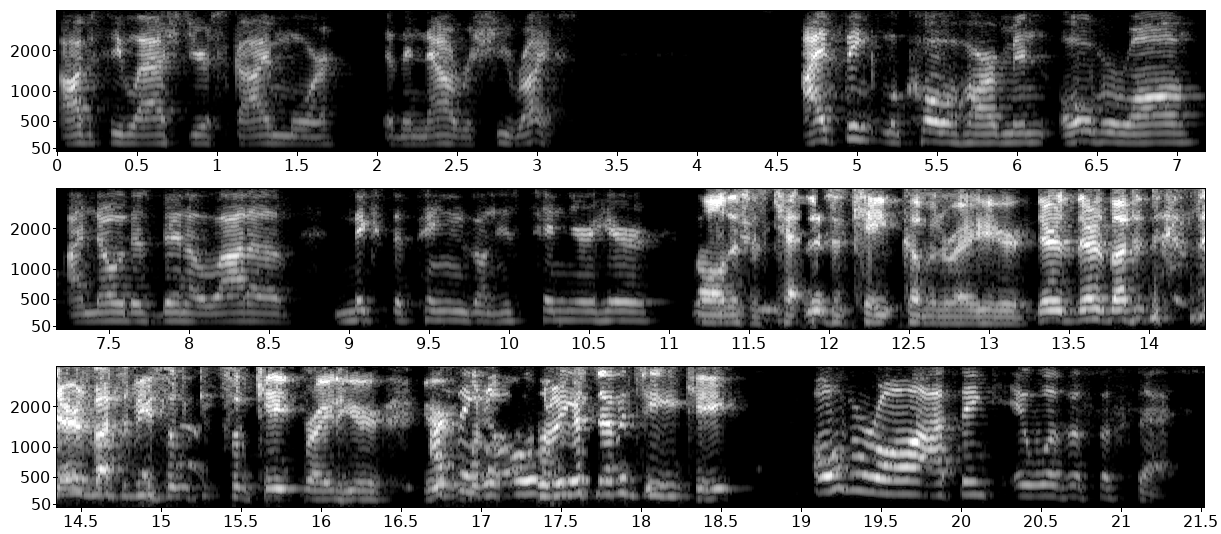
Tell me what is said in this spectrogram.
obviously last year, Skyy Moore, and then now Rashee Rice. I think Mecole Hardman overall, I know there's been a lot of mixed opinions on his tenure here. Oh, this is this is Cape coming right here. There's there's about to there's about to be some some Cape right here. You're, I think put, over, put on your 17, Cape. Overall, I think it was a success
